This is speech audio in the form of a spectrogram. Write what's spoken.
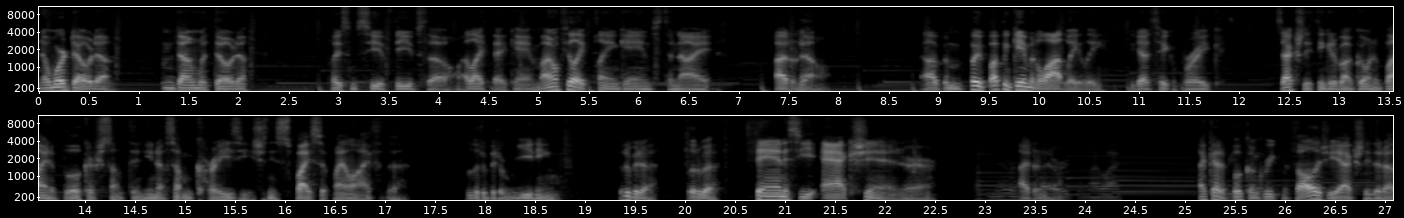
No more Dota. I'm done with Dota. Play some Sea of Thieves though. I like that game. I don't feel like playing games tonight. I don't know. I've been I've been gaming a lot lately. You got to take a break. I was actually thinking about going and buying a book or something. You know, something crazy. Just need to spice up my life with a, a little bit of reading, a little bit of a little bit of fantasy action, or I've never I had don't know. my life. I got a book on. Greek mythology actually that I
